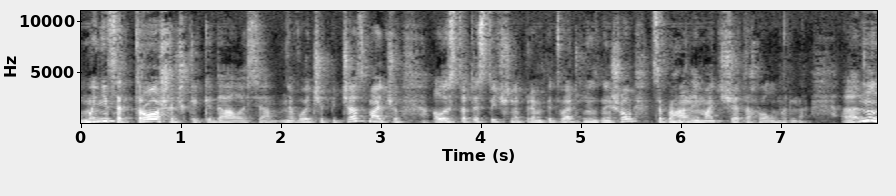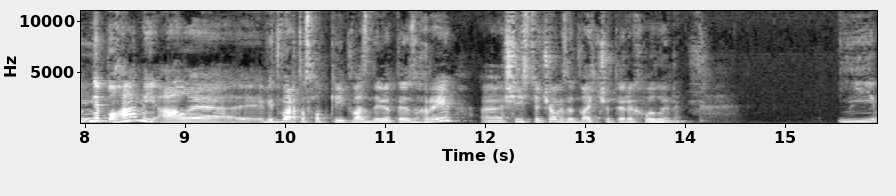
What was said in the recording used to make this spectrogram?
мені це трошечки кидалося в очі під час матчу, але статистично прям підтвердження знайшов. Це поганий матч Чета Холмгрена. Е, ну, не поганий, але відверто слабкий. 2 з 9 з гри, 6 очок за 24 хвилини. І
